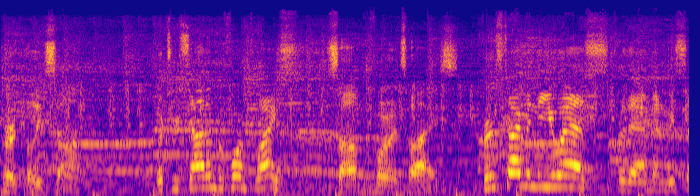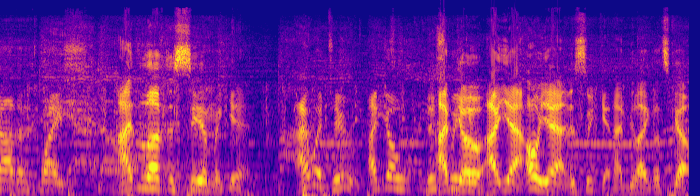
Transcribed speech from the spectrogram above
Perkley song. Which we saw them perform twice. Saw them perform it twice. First time in the U.S. for them, and we saw them twice. I'd love to see them again. I would too. I'd go this I'd week. go, I, yeah, oh yeah, this weekend. I'd be like, let's go,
